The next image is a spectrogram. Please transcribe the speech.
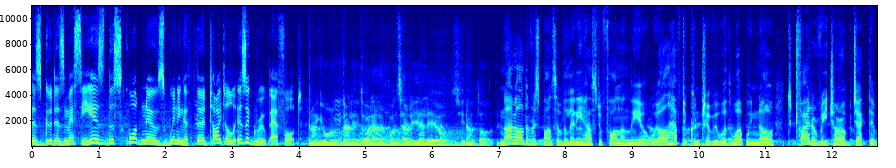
as good as Messi is, the squad knows winning a third title is a group effort. Not all the responsibility has to fall on Leo. We all have to contribute with what we know to try to reach our objective.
